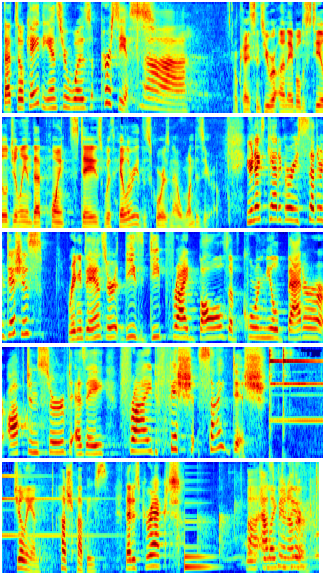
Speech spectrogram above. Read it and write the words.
That's okay. The answer was Perseus. Ah. Okay, since you were unable to steal, Jillian, that point stays with Hillary. The score is now 1 to 0. Your next category is Southern dishes. Ring in to answer. These deep fried balls of cornmeal batter are often served as a fried fish side dish. Jillian. Hush puppies. That is correct. What would Uh, you ask like me to another. do?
